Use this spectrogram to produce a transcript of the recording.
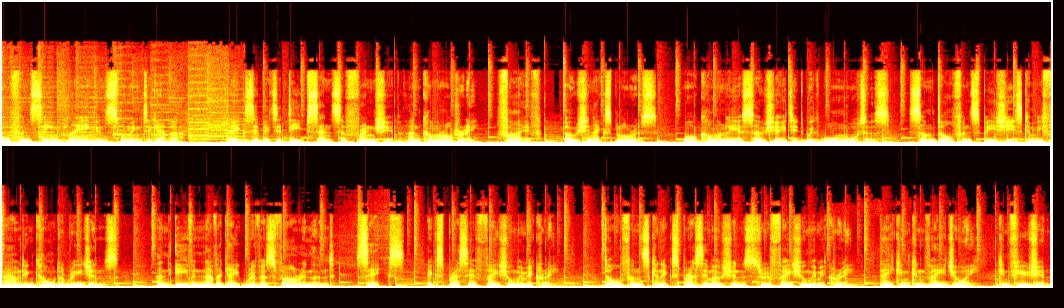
Often seen playing and swimming together, they exhibit a deep sense of friendship and camaraderie. 5. Ocean explorers. While commonly associated with warm waters, some dolphin species can be found in colder regions and even navigate rivers far inland. 6. Expressive facial mimicry. Dolphins can express emotions through facial mimicry. They can convey joy, confusion,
